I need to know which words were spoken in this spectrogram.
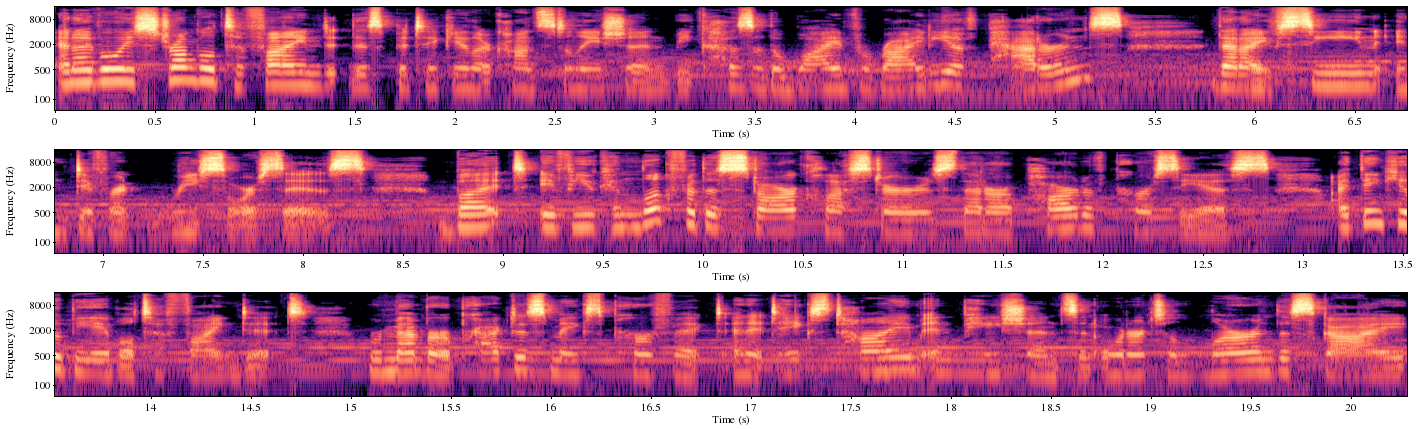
and I've always struggled to find this particular constellation because of the wide variety of patterns that I've seen in different resources. But if you can look for the star clusters that are a part of Perseus, I think you'll be able to find it. Remember, practice makes perfect, and it takes time and patience in order to learn the sky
